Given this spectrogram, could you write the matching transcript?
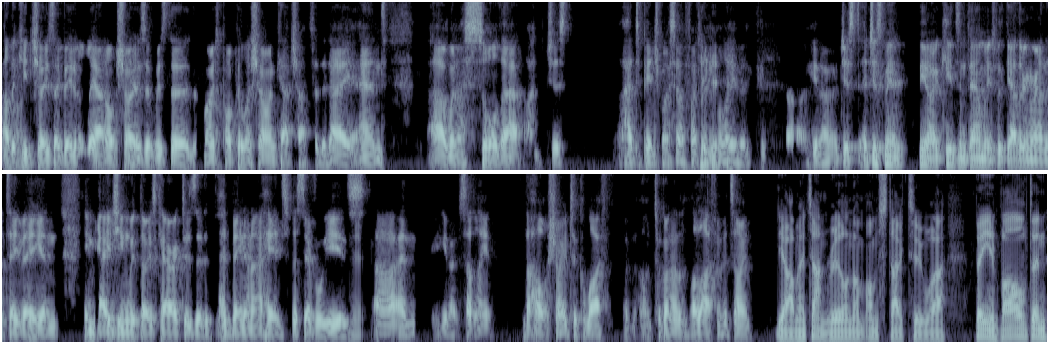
other kid shows, they beat all the adult shows. It was the, the most popular show on catch up for the day. And uh, when I saw that, I just I had to pinch myself. I couldn't believe it. You know, it just it just meant you know kids and families were gathering around the TV and engaging with those characters that had been in our heads for several years, uh, and you know suddenly the whole show took a life took on a, a life of its own. Yeah, I mean it's unreal, and I'm, I'm stoked to uh, be involved and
